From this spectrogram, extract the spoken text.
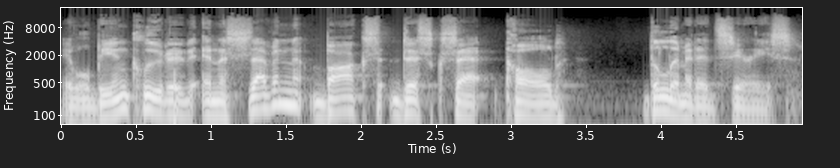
It will be included in a seven box disc set called The Limited Series.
